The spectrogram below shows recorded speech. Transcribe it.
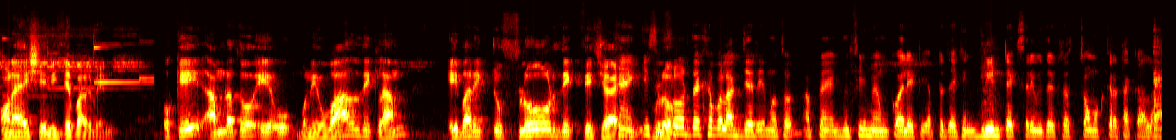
অনায়াসে নিতে পারবেন। ওকে আমরা তো এ মানে ওয়াল দেখলাম এবার একটু ফ্লোর দেখতে চাই হ্যাঁ কিছু ফ্লোর দেখাবো লাক্সারি মতো। আপনি একদম প্রিমিয়াম কোয়ালিটি আপনি দেখেন গ্রিন ট্যাক্সের ভিতরে একটা চমৎকার একটা কালার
